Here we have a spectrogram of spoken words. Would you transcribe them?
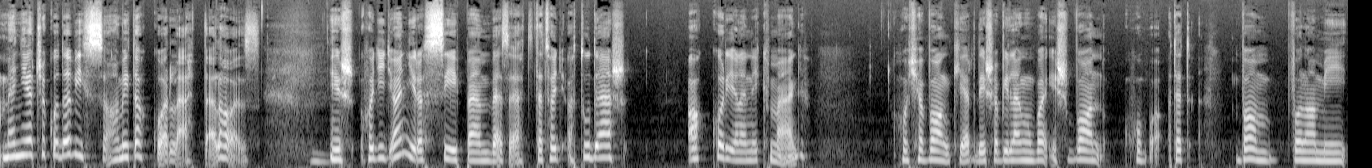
menjél csak oda-vissza, amit akkor láttál, az. Hmm. És hogy így annyira szépen vezet. Tehát, hogy a tudás akkor jelenik meg, hogyha van kérdés a világunkban, és van hova, tehát van valami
